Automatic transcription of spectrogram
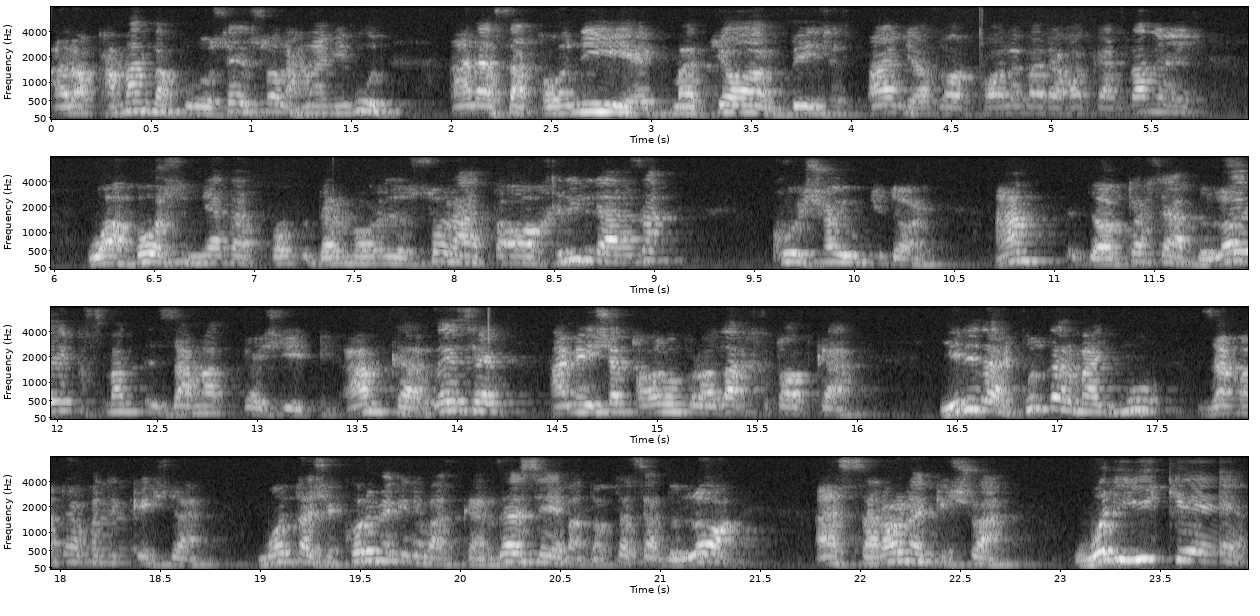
علاقمند به پروسه صلح نمی بود انسقانی حکمتیار بیش از پنج هزار طالب رها کردنش و باش نیت در مورد صلح. تا آخرین لحظه کوشش های وجود دارد هم دکتر عبدالله قسمت زحمت کشید هم کرده همیشه طالب برادر خطاب کرد. یعنی در کل در مجموع زحمت خود کشیدن. ما تشکر می‌کنیم از کرده و دکتر عبدالله از سران کشور. ولی که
